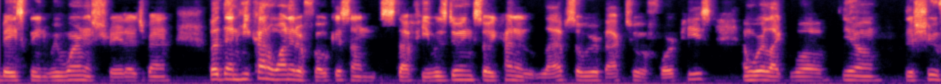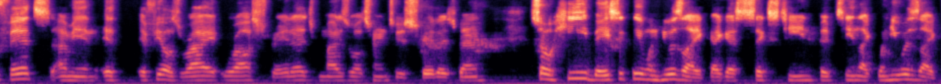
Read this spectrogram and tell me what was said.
basically, we weren't a straight edge band. But then he kind of wanted to focus on stuff he was doing, so he kind of left. So we were back to a four piece, and we're like, well, you know, the shoe fits. I mean, it it feels right. We're all straight edge. Might as well turn into a straight edge band. So he basically, when he was like, I guess 16, 15, like when he was like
